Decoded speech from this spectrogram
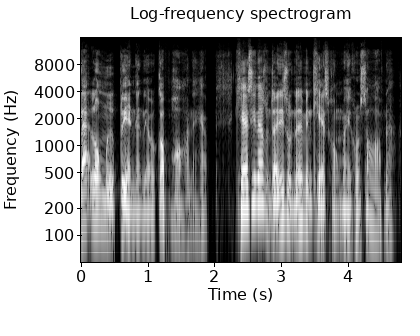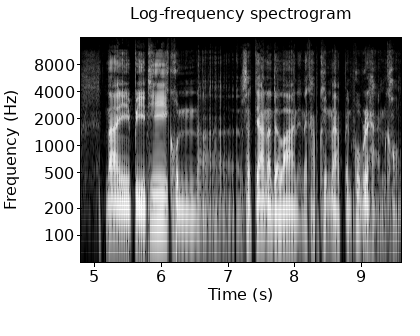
และลงมือเปลี่ยนอย่างเดียวก็พอนะครับเคสที่น่าสนใจที่สุดน่าจะเป็นเคสของ Microsoft นะในปีที่คุณสัตยานาเดล่าเนี่ยนะครับขึ้นมาเป็นผู้บริหารของ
